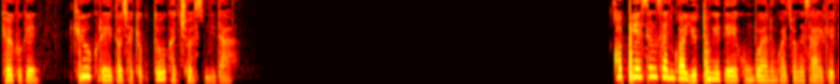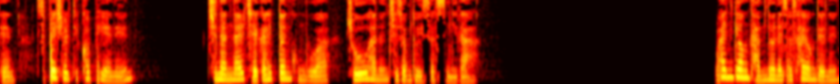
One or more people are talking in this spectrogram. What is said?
결국엔 큐 그레이더 자격도 갖추었습니다. 커피의 생산과 유통에 대해 공부하는 과정에서 알게 된 specialty 커피에는 지난날 제가 했던 공부와 조우하는 지점도 있었습니다. 환경 담론에서 사용되는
